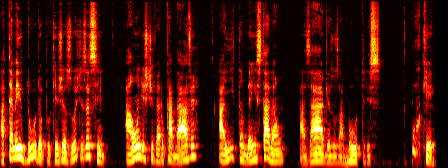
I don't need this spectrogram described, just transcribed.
até meio dura, porque Jesus diz assim: Aonde estiver o cadáver, aí também estarão as águias, os abutres. Por quê?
